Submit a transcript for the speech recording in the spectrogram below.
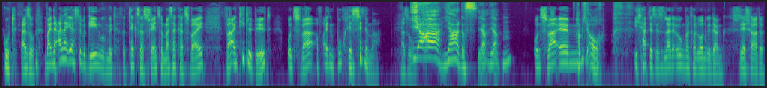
Gut, also meine allererste Begegnung mit The Texas Chainsaw Massacre 2 war ein Titelbild und zwar auf einem Buch der Cinema. Also ja, ja, das, ja, ja. Hm? Und zwar ähm, habe ich auch. Ich hatte es, es ist leider irgendwann verloren gegangen. Sehr schade.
